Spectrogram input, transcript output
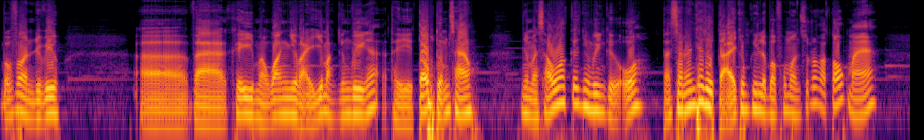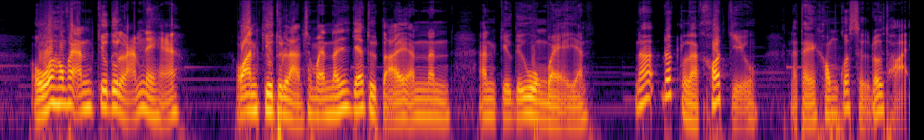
performance review. Uh, và khi mà quăng như vậy với mặt nhân viên á thì tốt thì không sao nhưng mà xấu á cái nhân viên kiểu ủa tại sao đánh giá tôi tệ trong khi là performance rất là tốt mà ủa không phải anh kêu tôi làm này hả Ủa anh kêu tôi làm xong rồi anh đánh giá tôi tệ anh anh anh kiểu kiểu quần bè vậy anh. Nó rất là khó chịu là tại không có sự đối thoại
